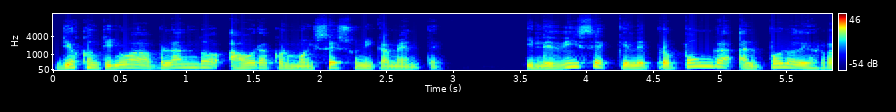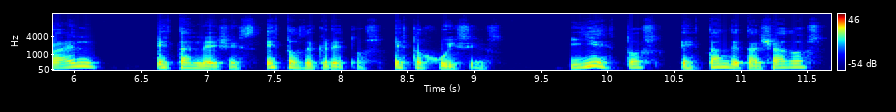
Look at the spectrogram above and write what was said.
Dios continúa hablando ahora con Moisés únicamente, y le dice que le proponga al pueblo de Israel estas leyes, estos decretos, estos juicios. Y estos están detallados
